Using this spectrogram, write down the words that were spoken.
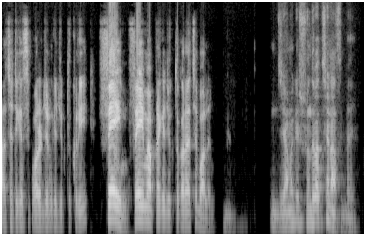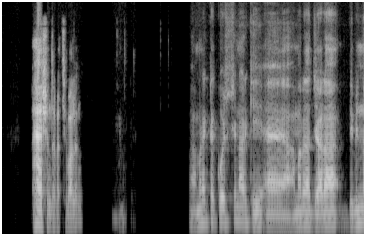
আচ্ছা ঠিক আছে পরের জনকে যুক্ত করি। ফেম ফেম আপনাকে যুক্ত করা আছে বলেন। জি আমাকে শুনতে পাচ্ছেন আসিফ ভাই? হ্যাঁ শুনতে পাচ্ছি বলেন। আমার একটা কোয়েশ্চেন আর কি আমরা যারা বিভিন্ন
